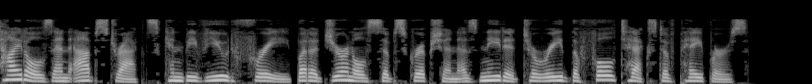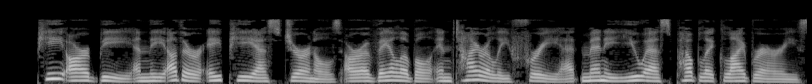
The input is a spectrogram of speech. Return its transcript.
Titles and abstracts can be viewed free but a journal subscription is needed to read the full text of papers. PRB and the other APS journals are available entirely free at many U.S. public libraries.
